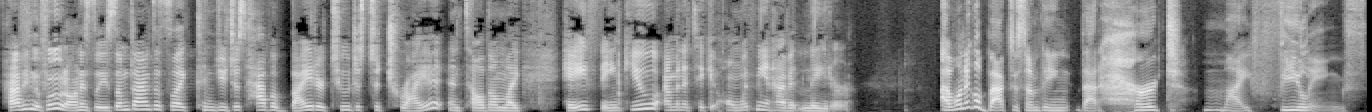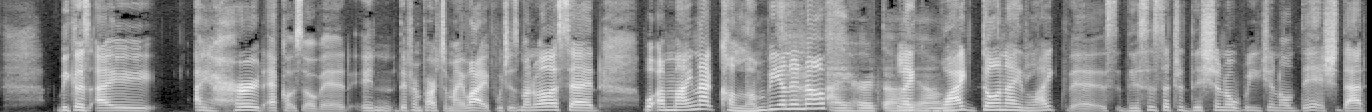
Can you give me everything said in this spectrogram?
having the food, honestly. Sometimes it's like, can you just have a bite or two just to try it and tell them, like, hey, thank you. I'm going to take it home with me and have it later. I want to go back to something that hurt my feelings because I I heard echoes of it in different parts of my life, which is Manuela said, Well, am I not Colombian enough? I heard that. Like, yeah. why don't I like this? This is a traditional regional dish that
